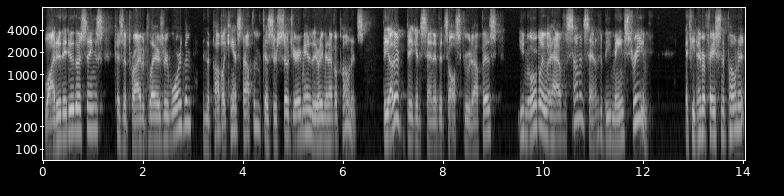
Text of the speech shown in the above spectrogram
Why do they do those things? Because the private players reward them, and the public can't stop them because they're so gerrymandered they don't even have opponents. The other big incentive that's all screwed up is you normally would have some incentive to be mainstream. If you never face an opponent,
